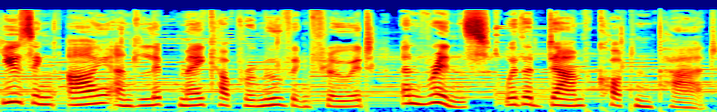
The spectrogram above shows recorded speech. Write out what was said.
using eye and lip makeup removing fluid and rinse with a damp cotton pad.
